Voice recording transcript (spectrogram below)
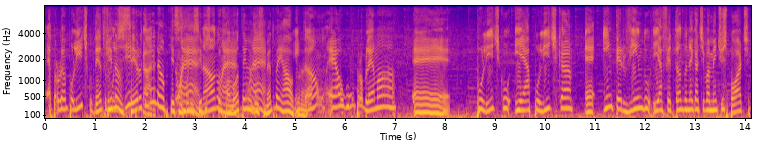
é problema político dentro do município. Financeiro também não, porque esses Não é, municípios não, que tu não é, falou têm um não é. investimento bem alto, né? Então é algum problema é, político e é a política é, intervindo e afetando negativamente o esporte.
